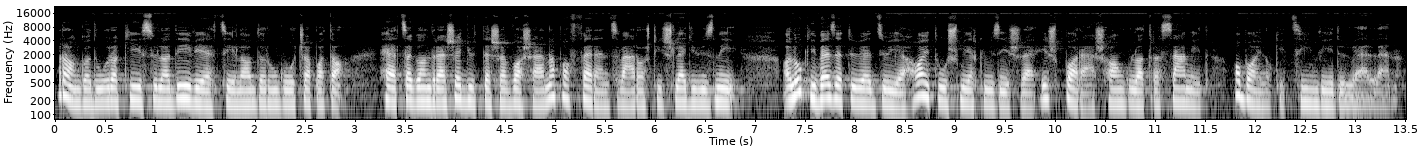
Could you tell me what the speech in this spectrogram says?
Rangadóra készül a DVSC labdarúgó csapata. Herceg András együttese vasárnap a Ferencvárost is legyőzni. A Loki vezetőedzője hajtós mérkőzésre és parás hangulatra számít a bajnoki címvédő ellen.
